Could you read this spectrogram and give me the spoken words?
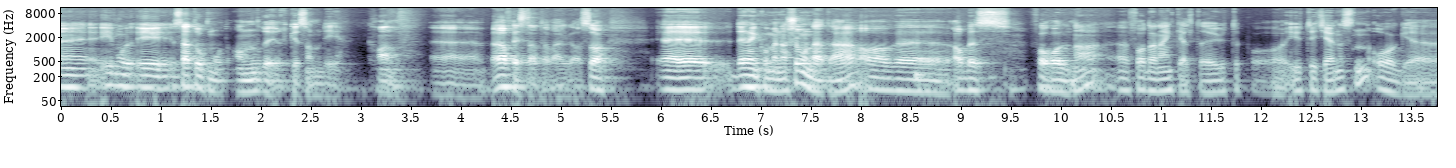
uh, i, i, sett opp mot andre yrker som de kan være fristet til å velge. Så det er en kombinasjon dette her av arbeids forholdene eh, for den enkelte ute, på, ute i tjenesten og eh,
